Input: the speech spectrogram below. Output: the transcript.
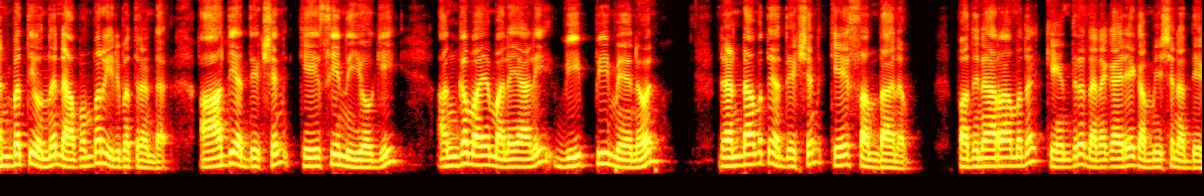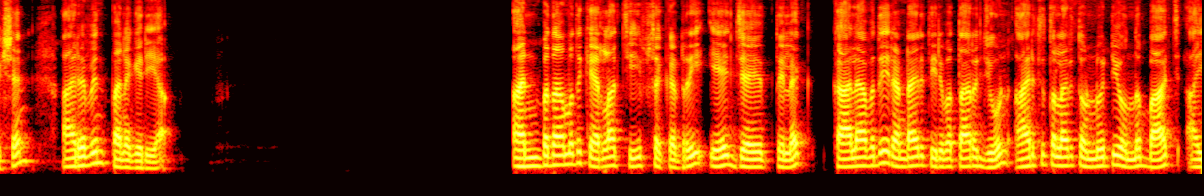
അൻപത്തി ഒന്ന് നവംബർ ഇരുപത്തിരണ്ട്. ആദ്യ അധ്യക്ഷൻ കെ സി നിയോഗി അംഗമായ മലയാളി വി പി മേനോൻ രണ്ടാമത്തെ അധ്യക്ഷൻ കെ സന്താനം പതിനാറാമത് കേന്ദ്ര ധനകാര്യ കമ്മീഷൻ അധ്യക്ഷൻ അരവിന്ദ് പനഗരിയ. അൻപതാമത് Kerala chief secretary A Jayathilak കാലാവധി രണ്ടായിരത്തി ഇരുപത്തി ആറ് ജൂൺ ആയിരത്തി തൊള്ളായിരത്തി തൊണ്ണൂറ്റി ഒന്ന് ബാച്ച് ഐ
